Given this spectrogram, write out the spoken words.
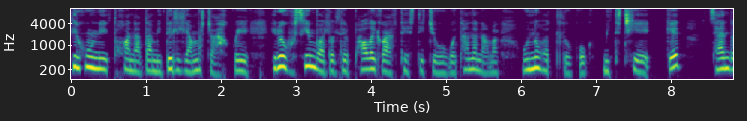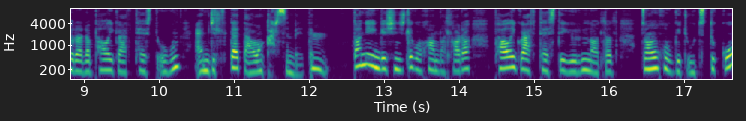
тэр хүний тухай надаа мэдээлэл ямар ч байхгүй. Хэрвээ хүсэх юм бол тэр polygraph test-ийг өгөө та нар намайг үнэн худал өгөөг мэдчихье гэд сайн дураараа polygraph test өгөн амжилттай даван гарсан байдаг. Дооны ингээ шинжлэх ухаан болохоор polygraph тестийг ер нь бол 100% гэж үздэггүй.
